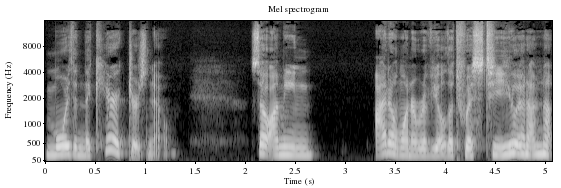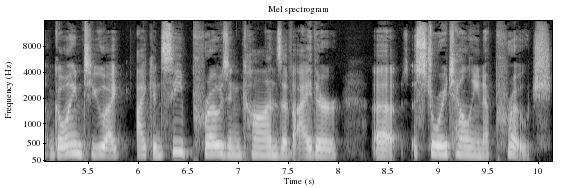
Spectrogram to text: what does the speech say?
more than the characters know. So, I mean, I don't want to reveal the twist to you, and I'm not going to. I, I can see pros and cons of either uh, storytelling approach.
